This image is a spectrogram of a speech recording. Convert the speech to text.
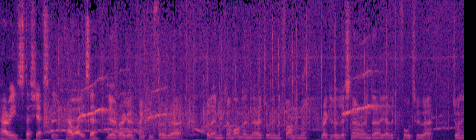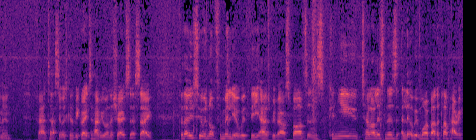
Harry Stashevsky. How are you, sir? Yeah, very good. Thank you for uh, for letting me come on and uh, joining the fun. I'm a regular listener, and uh, yeah, looking forward to uh, joining in. Fantastic. It's going to be great to have you on the show, sir. So, for those who are not familiar with the Aylesbury Vale Spartans, can you tell our listeners a little bit more about the club, Harry?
